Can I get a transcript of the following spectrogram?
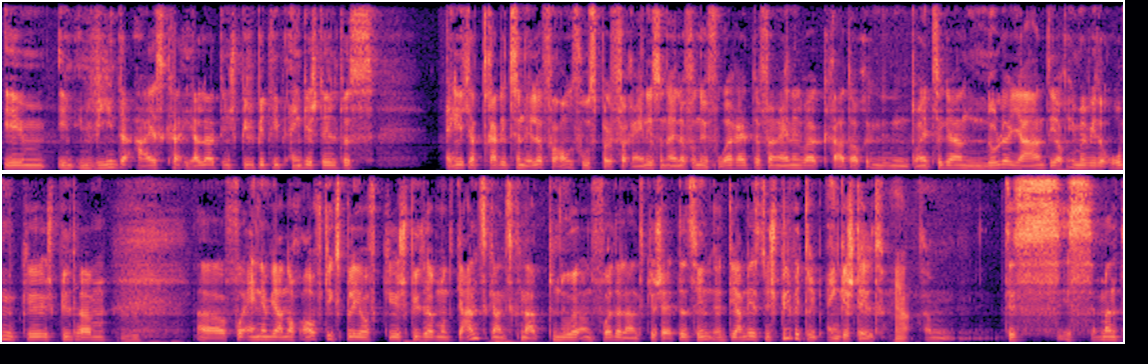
im, in, in Wien der ASK Erla den Spielbetrieb eingestellt, was eigentlich ein traditioneller Frauenfußballverein ist und einer von den Vorreitervereinen war, gerade auch in den 90er, Nuller Jahren, die auch immer wieder oben gespielt haben. Mhm äh, vor einem Jahr noch Aufstiegsplayoff gespielt haben und ganz, ganz knapp nur an Vorderland gescheitert sind, die haben jetzt den Spielbetrieb eingestellt. Ja. Ähm, das ist, man,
